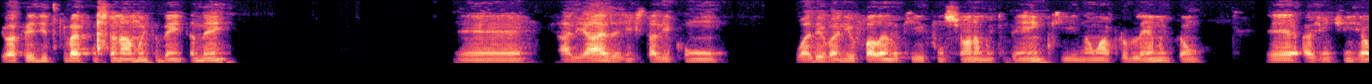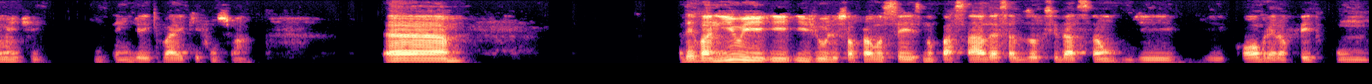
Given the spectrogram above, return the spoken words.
eu acredito que vai funcionar muito bem também. É, aliás, a gente está ali com o Adevanil falando que funciona muito bem, que não há problema, então é, a gente realmente entende aí que vai que funciona. Devanil e, e, e Júlio, só para vocês, no passado, essa desoxidação de, de cobre era feita com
